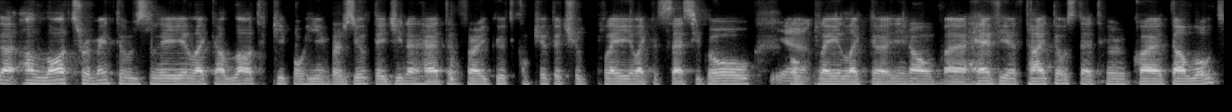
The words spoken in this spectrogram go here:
a lot tremendously like a lot of people here in Brazil they didn't have a very good computer to play like a CSGO yeah. or play like uh, you know uh, heavier titles that require downloads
